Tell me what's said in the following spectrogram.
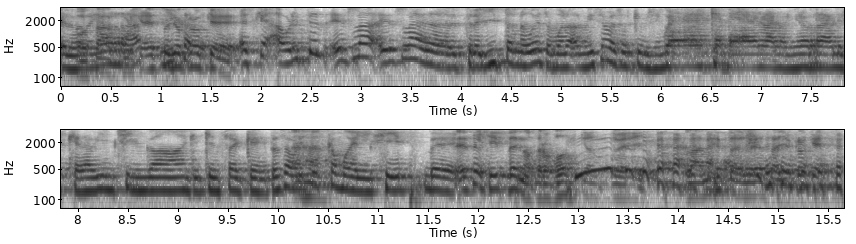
El o sea, Balonero porque eso yo creo que... Es que ahorita es, es la, es la estrellita, ¿no, güey? O sea, Bueno, a mí se me acerca y me dicen, güey, qué ver, el balonero rap les queda bien chingón, que quién sabe qué. Entonces ahorita Ajá. es como el hit de... Es el hit de nuestro podcast, güey. La neta, güey. O sea, yo creo que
